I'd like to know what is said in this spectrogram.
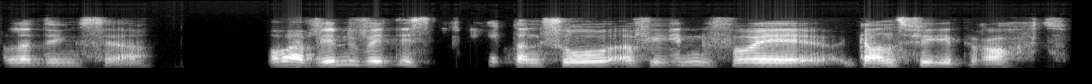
allerdings, ja. Aber auf jeden Fall, das hat dann schon auf jeden Fall ganz viel gebracht.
